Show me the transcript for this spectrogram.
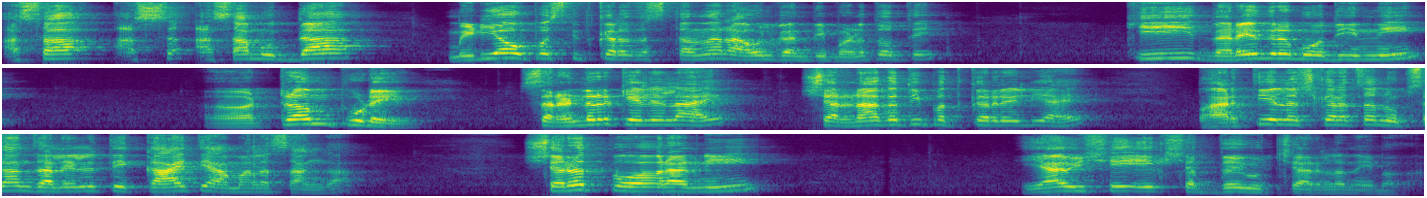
असा असा असा मुद्दा मीडिया उपस्थित करत असताना राहुल गांधी म्हणत होते की नरेंद्र मोदींनी ट्रम्प पुढे सरेंडर केलेलं आहे शरणागती पत्करलेली आहे. भारतीय लष्कराचं नुकसान झालेलं ते काय ते आम्हाला सांगा. शरद पवारांनी याविषयी एक शब्दही उच्चारला नाही बघा.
